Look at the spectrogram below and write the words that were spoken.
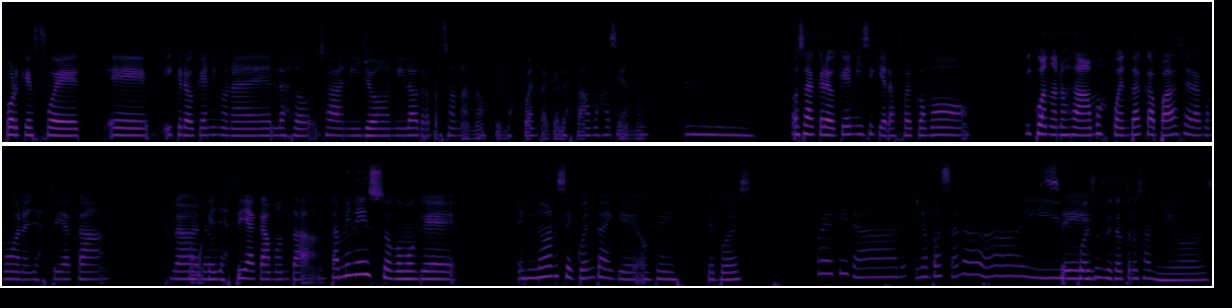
Porque fue, eh, y creo que ninguna de las dos, o sea, ni yo ni la otra persona nos dimos cuenta que lo estábamos haciendo. Mm. O sea, creo que ni siquiera fue como... Y cuando nos dábamos cuenta, capaz, era como, bueno, ya estoy acá. Claro. Como que ya estoy acá montada. También eso, como que el no darse cuenta de que, ok, te puedes retirar y no pasa nada y Sí. puedes hacer otros amigos.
